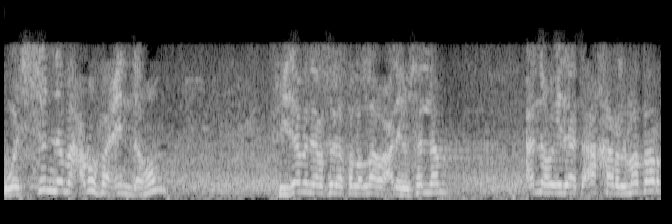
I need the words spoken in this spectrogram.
والسنة معروفة عندهم في زمن رسول الله صلى الله عليه وسلم أنه إذا تأخر المطر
